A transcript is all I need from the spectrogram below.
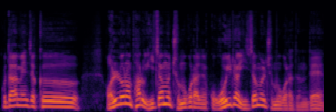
그다음에 이제 그 언론은 바로 이 점은 주목을 하지 않고 오히려 이 점을 주목을 하던데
